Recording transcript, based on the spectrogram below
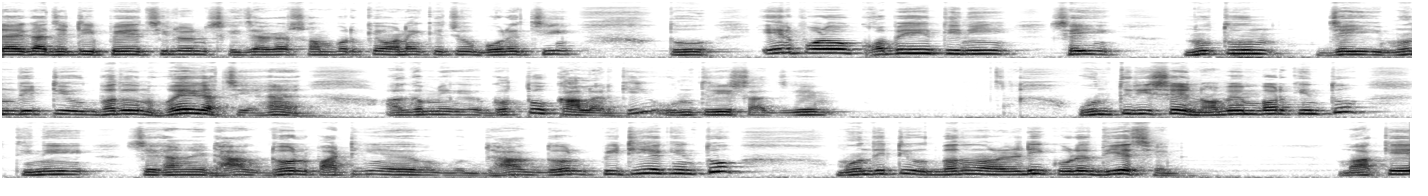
জায়গা যেটি পেয়েছিলেন সেই জায়গা সম্পর্কে অনেক কিছু বলেছি। তো এরপরেও কবে তিনি সেই নতুন যেই মন্দিরটি উদ্বোধন হয়ে গেছে হ্যাঁ আগামী গতকাল আর কি, উনত্রিশ আজকে উনত্রিশে নভেম্বর কিন্তু তিনি সেখানে ঢাক ঢোল পাঠিয়ে ঢাক ঢোল পিটিয়ে কিন্তু মন্দিরটি উদ্বোধন অলরেডি করে দিয়েছেন। মাকে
